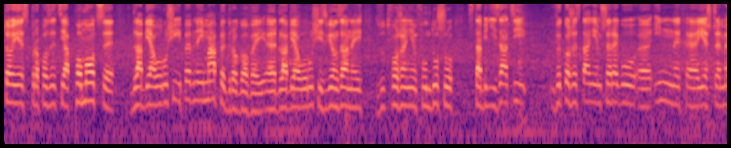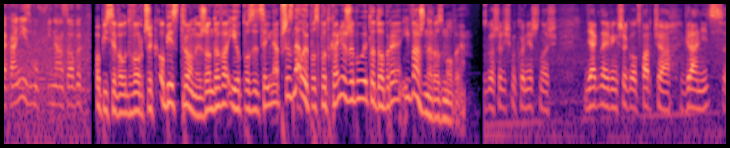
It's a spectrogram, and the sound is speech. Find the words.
To jest propozycja pomocy dla Białorusi i pewnej mapy drogowej e, dla Białorusi związanej z utworzeniem Funduszu Stabilizacji wykorzystaniem szeregu e, innych e, jeszcze mechanizmów finansowych. Opisywał Dworczyk. Obie strony, rządowa i opozycyjna, przyznały po spotkaniu, że były to dobre i ważne rozmowy. Zgłaszaliśmy konieczność jak największego otwarcia granic. E,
